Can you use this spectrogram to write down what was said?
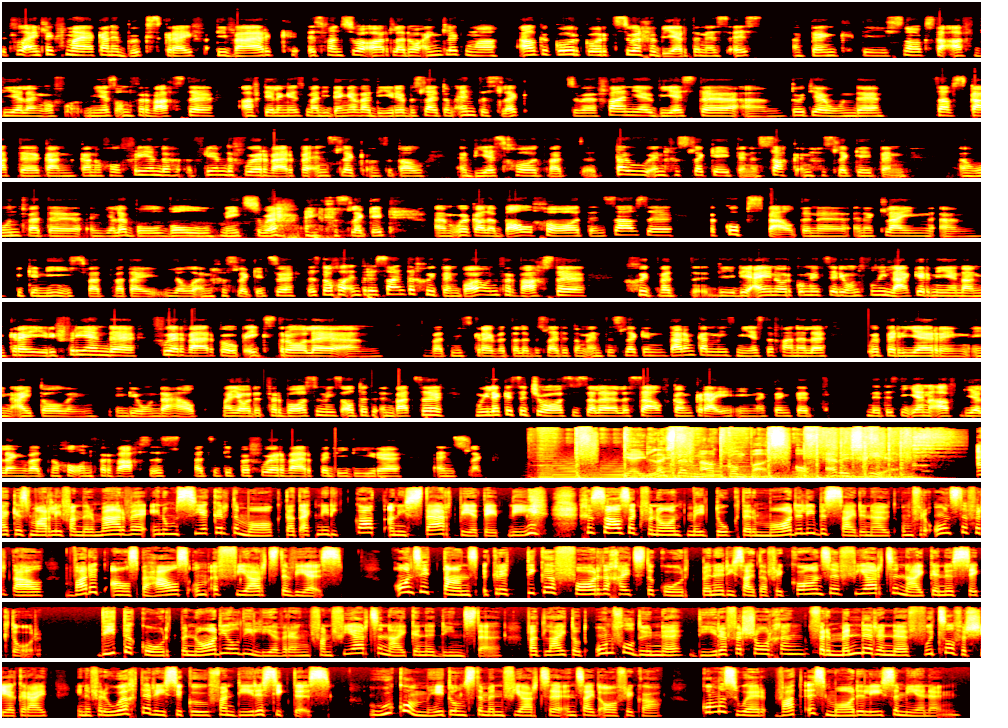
Dit voel eintlik vir my ek kan 'n boek skryf. Die werk is van so 'n aard dat daar eintlik maar elke kort kort so gebeurtenis is. Ek dink die snaakste afdeling of mees onverwagste afdeling is maar die dinge wat diere besluit om in te sluk. So van jou beeste, ehm um, tot jou honde selfs katte kan kan nogal vreemde vreemde voorwerpe insluk. Ons het al 'n bees gehad wat 'n tou ingesluk het en 'n sak ingesluk het en 'n hond wat 'n hele bol wol net so ingesluk het. Um ook al 'n bal gehad en selfs 'n 'n kopspeld in 'n in 'n klein um Pekingese wat wat hy heel ingesluk het. So dis nogal interessante goed en baie onverwagte goed wat die die eienaar kom net sê die hond voel nie lekker nie en dan kry jy hierdie vreemde voorwerpe op ekstrale ehm um, wat mens skryf wat hulle besluit het om in te sluk en daarom kan mens meeste van hulle opereer en en uithaal en en die honde help. Maar ja, dit verbaas mense altyd in watse moeilike situasies hulle hulle self kan kry en ek dink dit dit is die een afdeling wat nogal onverwags is wat se tipe voorwerpe die diere insluk. Jy luister na Kompas op RSG. Ek is Marley van der Merwe en om seker te maak dat ek nie die kat aan die stert beet het nie, gesels ek vanaand met dokter Madelie Besuidenhout om vir ons te vertel wat dit als behels om 'n veearts te wees. Ons het tans 'n kritieke vaardigheidstekort binne die Suid-Afrikaanse veeartsenykunde sektor. Die tekort benadeel die lewering van veeartsenykende dienste wat lei tot onvoldoende diereversorging, verminderende voedselversekerheid en 'n verhoogde risiko van diere siektes. Hoekom het ons te min veeartse in Suid-Afrika? Kom ons hoor wat is Madelie se mening.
